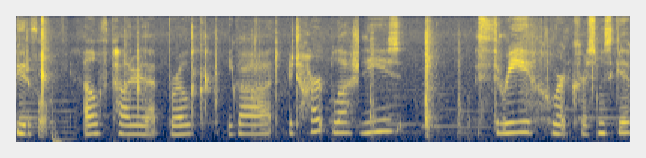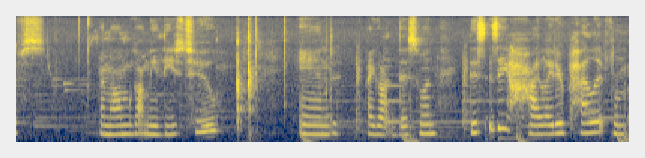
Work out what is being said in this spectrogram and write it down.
Beautiful. e.l.f. powder that broke. We got a Tarte blush. These three were Christmas gifts. My mom got me these two. And I got this one. This is a highlighter palette from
